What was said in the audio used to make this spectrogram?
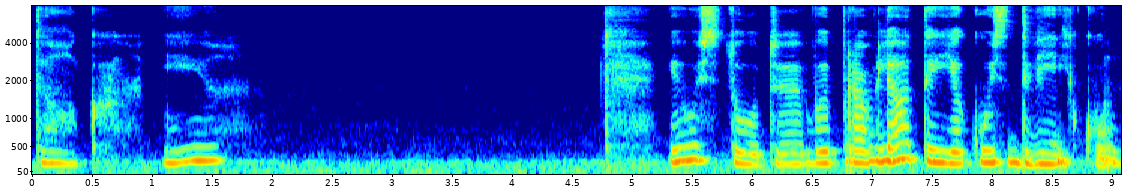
Так, і. І ось тут е, виправляти якусь двійку.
